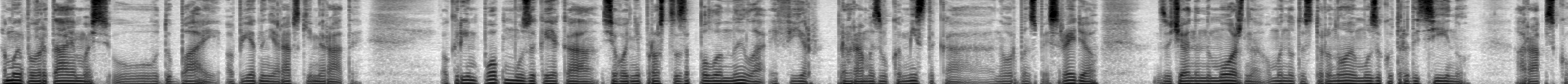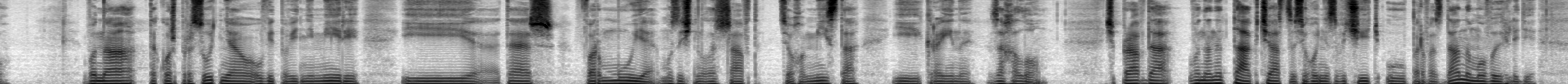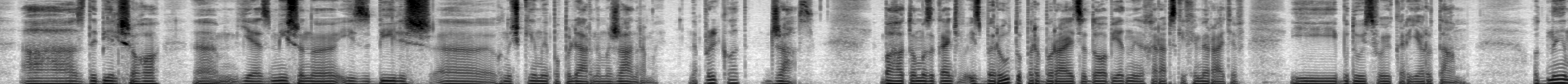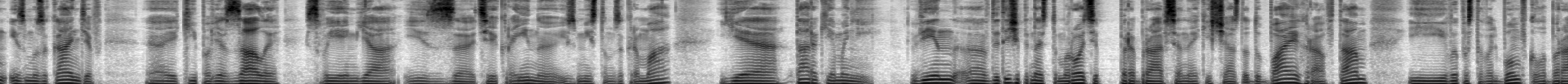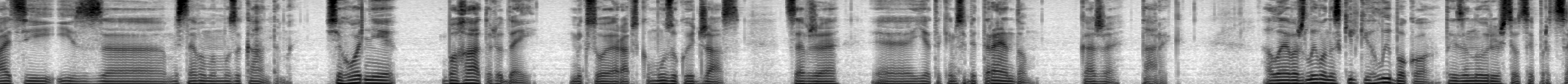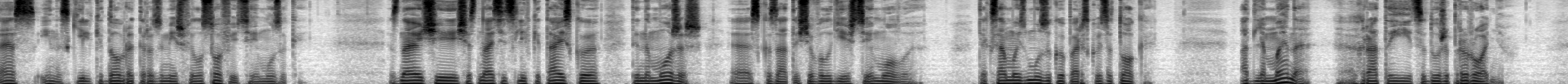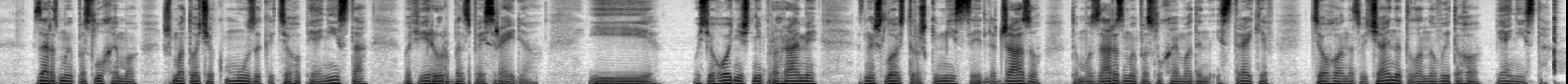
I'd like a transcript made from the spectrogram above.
А ми повертаємось у Дубай, Об'єднані Арабські Емірати. Окрім поп-музики, яка сьогодні просто заполонила ефір програми Звукомістика на Urban Space Radio, звичайно, не можна оминути стороною музику традиційну, арабську. Вона також присутня у відповідній мірі і теж формує музичний ландшафт цього міста і країни загалом. Щоправда, вона не так часто сьогодні звучить у первозданному вигляді, а здебільшого ем, є змішаною із більш е, гнучкими популярними жанрами, наприклад, джаз. Багато музикантів із Беруту перебираються до Об'єднаних Арабських Еміратів і будують свою кар'єру там. Одним із музикантів, е, які пов'язали своє ім'я із цією країною, із містом, зокрема, є Тарик Ямані. Він е, в 2015 році перебрався на якийсь час до Дубаї, грав там і випустив альбом в колаборації із е, місцевими музикантами. Сьогодні багато людей міксує арабську музику і джаз. Це вже е, є таким собі трендом, каже Тарик. Але важливо, наскільки глибоко ти занурюєшся в цей процес і наскільки добре ти розумієш філософію цієї музики. Знаючи 16 слів китайською, ти не можеш Е, сказати, що володієш цією мовою. Так само і з музикою перської затоки. А для мене е, грати її це дуже природньо. Зараз ми послухаємо шматочок музики цього піаніста в ефірі Urban Space Radio. І у сьогоднішній програмі знайшлось трошки місце і для джазу, тому зараз ми послухаємо один із треків цього надзвичайно талановитого піаніста.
